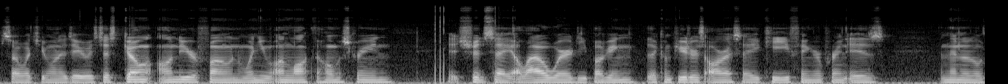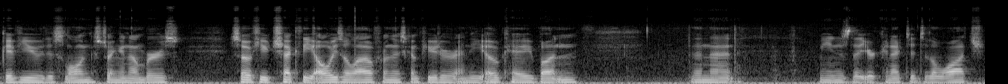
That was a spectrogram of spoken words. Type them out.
So what you want to do is just go onto your phone. When you unlock the home screen it should say allow wear debugging. The computer's RSA key fingerprint is and then it'll give you this long string of numbers. So if you check the always allow from this computer and the OK button then that means that you're connected to the watch.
